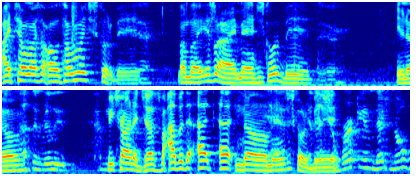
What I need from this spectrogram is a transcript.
I tell myself all the time, I'm like, just go to bed. Yeah. I'm like, it's all right, man. Just go to bed. Yeah. You know, Nothing really. I mean, be trying to justify. But the, uh, uh, no, man, just go to Unless you're bed. working, there's no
